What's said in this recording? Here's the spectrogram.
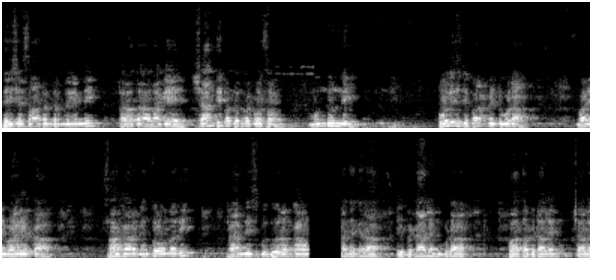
దేశ స్వాతంత్రం లేని తర్వాత అలాగే శాంతి భద్రతల కోసం ముందుండి పోలీస్ డిపార్ట్మెంట్ కూడా వారి వారి యొక్క సహకారం ఎంతో ఉన్నది. ఫ్యామిలీస్కు దూరంగా ఉన్న దగ్గర ఈ బెటాలియన్ కూడా పాత బెటాలియన్ చాలా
